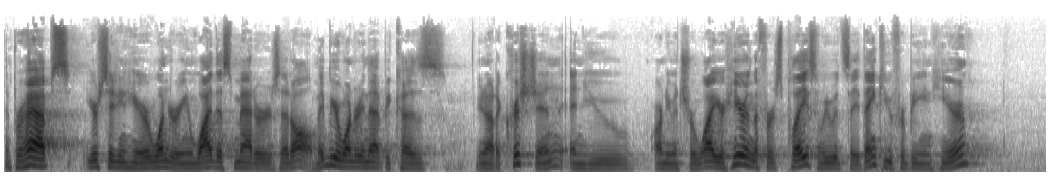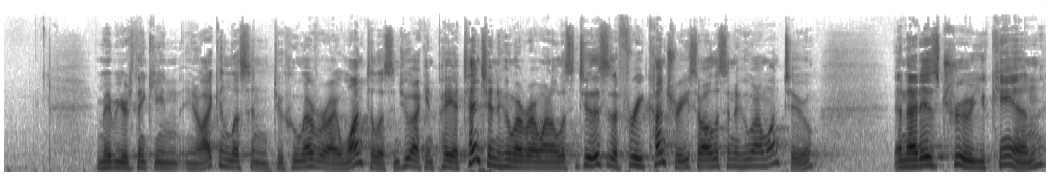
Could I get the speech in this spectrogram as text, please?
And perhaps you're sitting here wondering why this matters at all. Maybe you're wondering that because you're not a Christian and you aren't even sure why you're here in the first place. And we would say, Thank you for being here. Maybe you're thinking, you know, I can listen to whomever I want to listen to. I can pay attention to whomever I want to listen to. This is a free country, so I'll listen to who I want to. And that is true, you can.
